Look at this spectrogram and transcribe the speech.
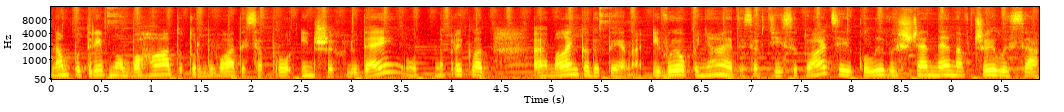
нам потрібно багато турбуватися про інших людей. От, наприклад, е, маленька дитина, і ви опиняєтеся в тій ситуації, коли ви ще не навчилися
